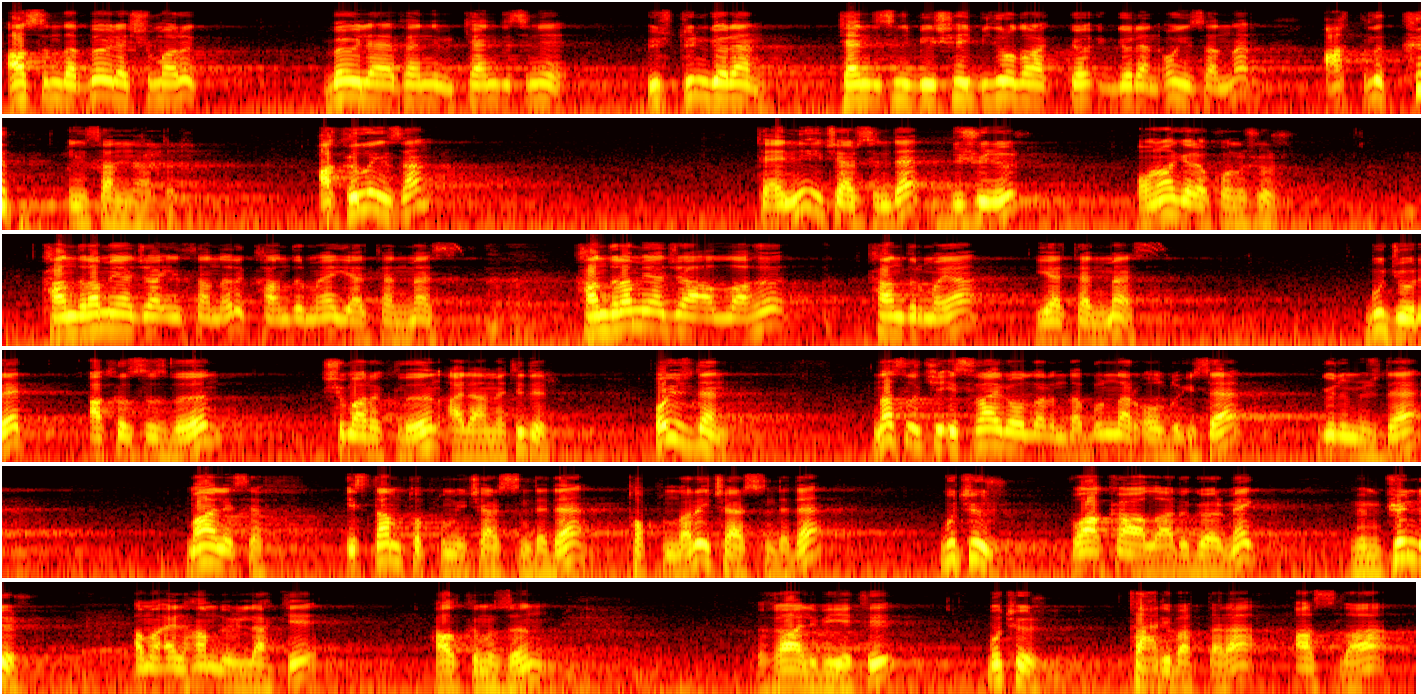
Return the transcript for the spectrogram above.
Aslında böyle şımarık, böyle efendim kendisini üstün gören, kendisini bir şey bilir olarak gö gören o insanlar aklı kıt insanlardır. Akıllı insan teenni içerisinde düşünür, ona göre konuşur. Kandıramayacağı insanları kandırmaya yeltenmez. Kandıramayacağı Allah'ı kandırmaya yeltenmez. Bu cüret akılsızlığın, şımarıklığın alametidir. O yüzden nasıl ki İsrailoğullarında bunlar oldu ise günümüzde maalesef İslam toplumu içerisinde de, toplumları içerisinde de bu tür vakaları görmek mümkündür. Ama elhamdülillah ki halkımızın galibiyeti bu tür tahribatlara asla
